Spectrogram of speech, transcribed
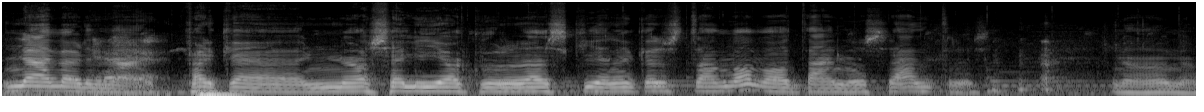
anava armat, perquè no se li ocorrés qui en aquest home votar a nosaltres. No, no.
